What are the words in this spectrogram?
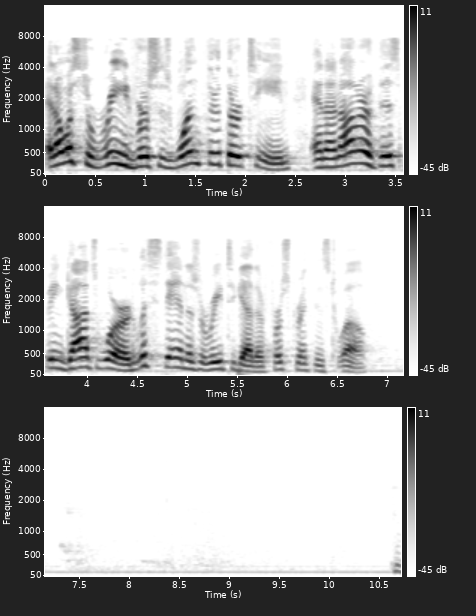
And I want us to read verses 1 through 13. And in honor of this being God's Word, let's stand as we read together 1 Corinthians 12.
